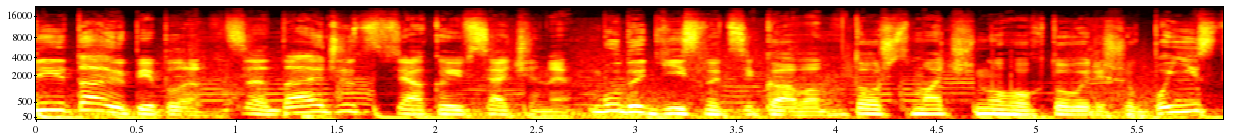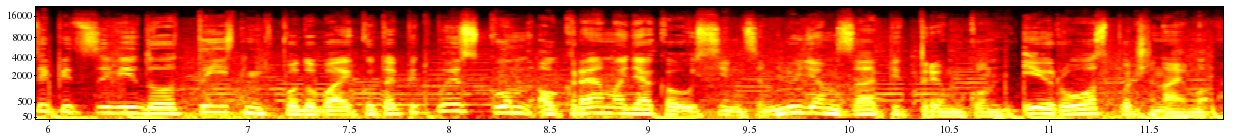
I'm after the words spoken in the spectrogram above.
Вітаю, піпле! Це дайджест всякої всячини. Буде дійсно цікаво. Тож смачного, хто вирішив поїсти під це відео, тисніть вподобайку та підписку. Окрема дяка усім цим людям за підтримку. І розпочинаємо.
